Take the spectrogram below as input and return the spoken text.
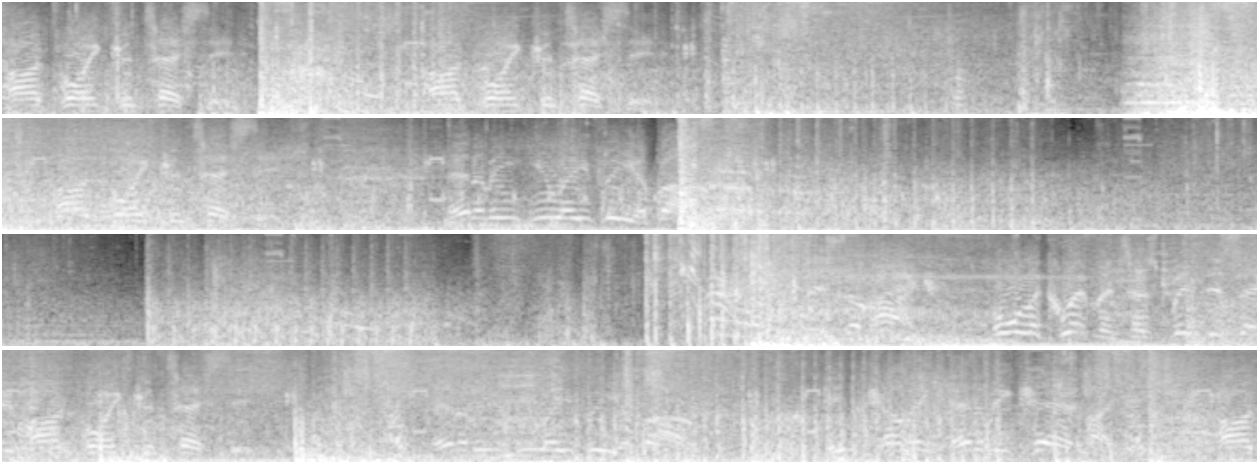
Hard point contested. Hard point contested. Point contested. Enemy UAV above. System hack. All equipment has been disabled. Hard point contested. Enemy UAV above. Incoming enemy care package. Hard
